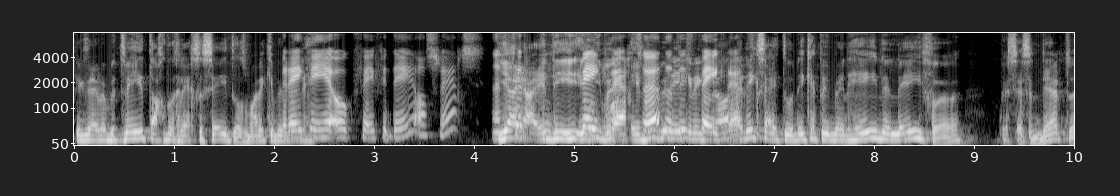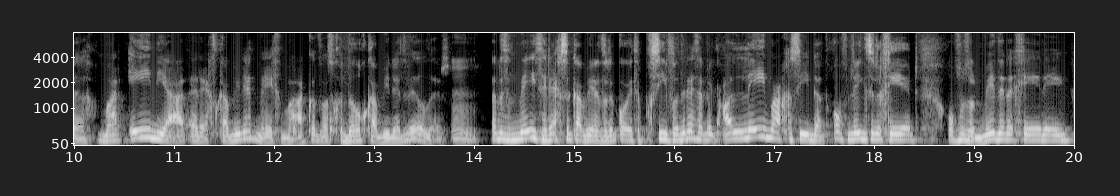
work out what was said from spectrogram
Ik zei, we hebben 82 rechtse zetels. Maar ik heb in Bereken je ook VVD als rechts? Nou, ja, ja, in die, in die, in die berekening. En ik zei toen, ik heb in mijn hele leven, ben 36, maar één jaar een rechtskabinet meegemaakt. Dat was gedoogkabinet Wilders. Dat is het meest rechtse kabinet dat ik ooit heb gezien. Voor de rest heb ik alleen maar gezien dat of links regeert, of een soort middenregering,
